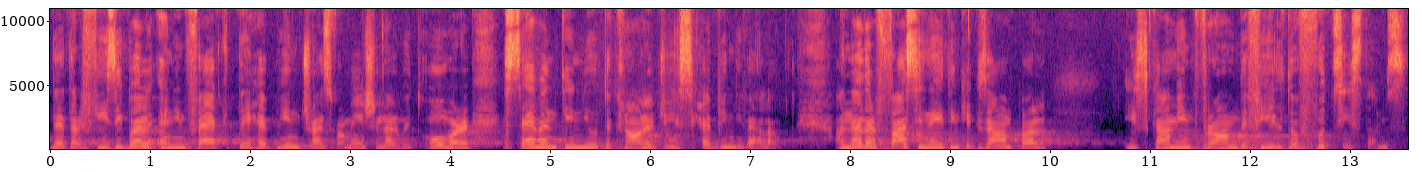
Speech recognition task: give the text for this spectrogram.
that are feasible and in fact they have been transformational with over 70 new technologies have been developed. Another fascinating example is coming from the field of food systems.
